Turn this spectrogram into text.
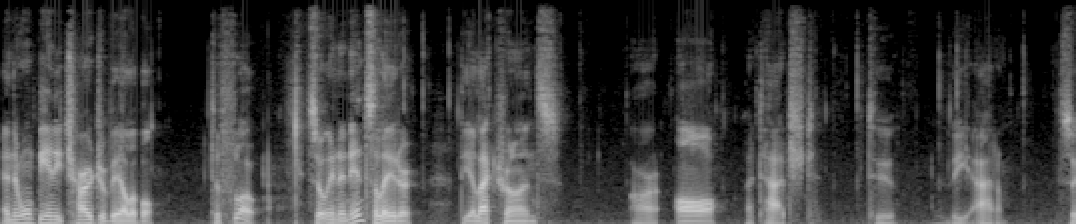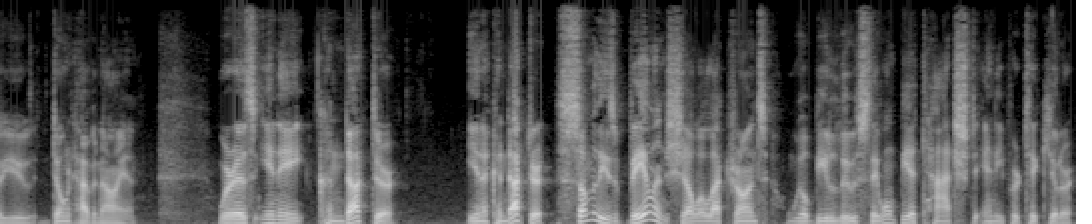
And there won't be any charge available to flow. So in an insulator, the electrons are all attached to the atom. So you don't have an ion. Whereas in a conductor, in a conductor, some of these valence shell electrons will be loose. They won't be attached to any particular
